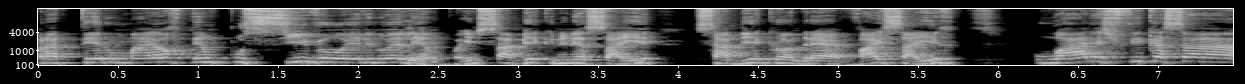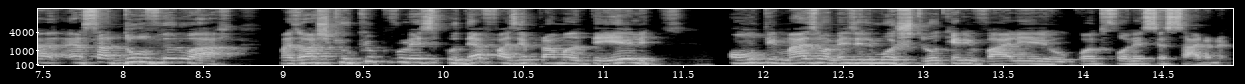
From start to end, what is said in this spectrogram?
para ter o maior tempo possível ele no elenco. A gente sabia que o Nino ia sair, sabia que o André vai sair. O Arias fica essa, essa dúvida no ar. Mas eu acho que o que o Fluminense puder fazer para manter ele, ontem mais uma vez ele mostrou que ele vale o quanto for necessário, né?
